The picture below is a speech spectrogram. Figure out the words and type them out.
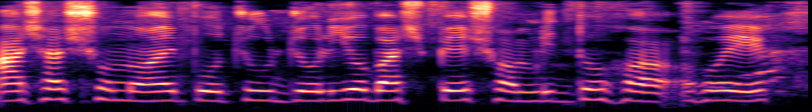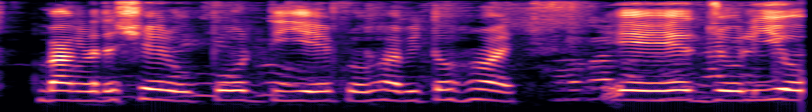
আসার সময় প্রচুর জলীয় বাষ্পে সমৃদ্ধ হয়ে বাংলাদেশের উপর দিয়ে প্রভাবিত হয়। এ জলীয়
